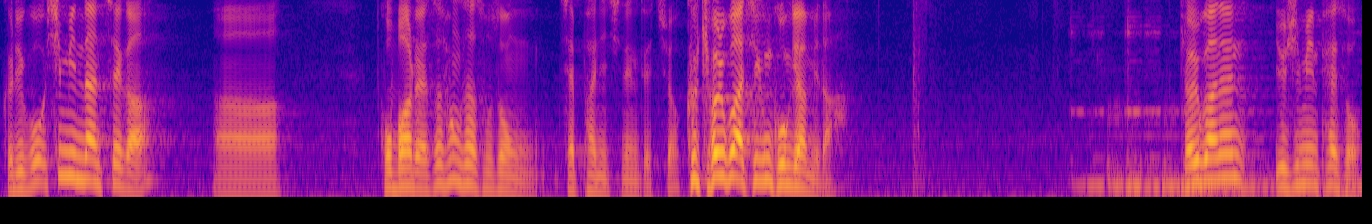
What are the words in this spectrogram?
그리고 시민단체가 어, 고발해서 형사소송 재판이 진행됐죠. 그 결과 지금 공개합니다. 결과는 유시민 패소,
